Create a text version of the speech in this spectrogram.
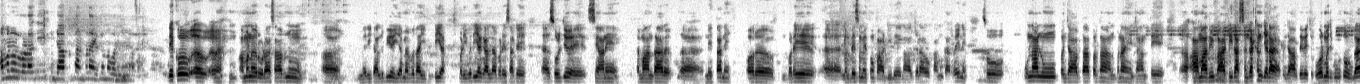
ਅਮਨ ਅਰੋੜਾ ਜੀ ਪੰਜਾਬ ਪ੍ਰਧਾਨ ਬਣਾਏ ਉਹਨਾਂ ਕੀ ਕਹਿਣਾ ਚਾਹੋਗੇ? ਦੇਖੋ ਅਮਨ ਅਰੋੜਾ ਸਾਹਿਬ ਨੂੰ ਮੇਰੀ ਗੱਲ ਵੀ ਹੋਈ ਆ, ਮੈਂ ਵਧਾਈ ਦਿੱਤੀ ਆ। ਬੜੀ ਵਧੀਆ ਗੱਲ ਆ, ਬੜੇ ਸਾਡੇ ਸੁਲਝੇ ਹੋਏ ਸਿਆਣੇ, ਇਮਾਨਦਾਰ ਨੇਤਾ ਨੇ ਔਰ ਬੜੇ ਲੰਬੇ ਸਮੇਂ ਤੋਂ ਪਾਰਟੀ ਦੇ ਨਾਲ ਜਿਹੜਾ ਉਹ ਕੰਮ ਕਰ ਰਹੇ ਨੇ। ਸੋ ਉਹਨਾਂ ਨੂੰ ਪੰਜਾਬ ਦਾ ਪ੍ਰਧਾਨ ਬਣਾਏ ਜਾਣ ਤੇ ਆਮ ਆਦਮੀ ਪਾਰਟੀ ਦਾ ਸੰਗਠਨ ਜਿਹੜਾ ਹੈ ਪੰਜਾਬ ਦੇ ਵਿੱਚ ਹੋਰ ਮਜ਼ਬੂਤ ਹੋਊਗਾ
